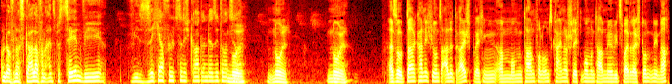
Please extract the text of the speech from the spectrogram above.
und auf einer Skala von 1 bis 10, wie, wie sicher fühlst du dich gerade in der Situation? Null. Null. Null. Also da kann ich für uns alle drei sprechen. Ähm, momentan von uns keiner schläft momentan mehr wie zwei, drei Stunden die Nacht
